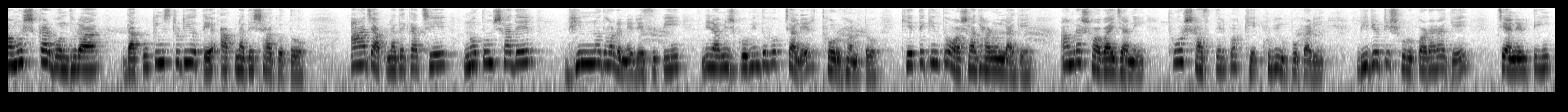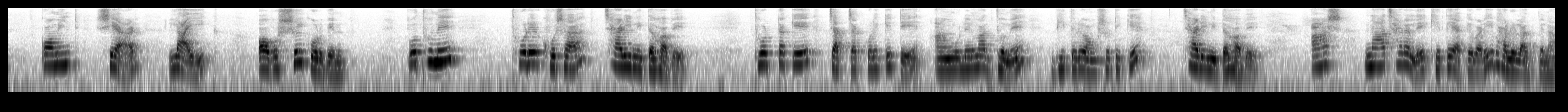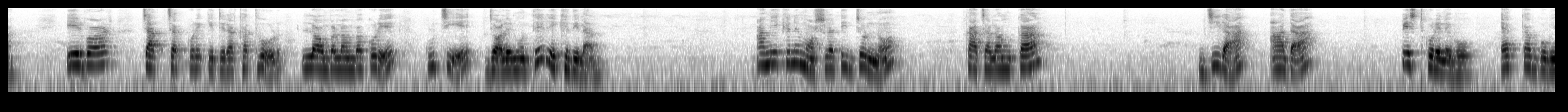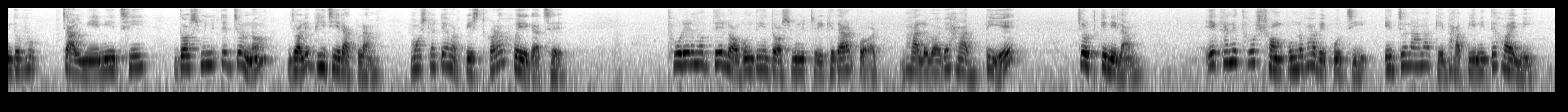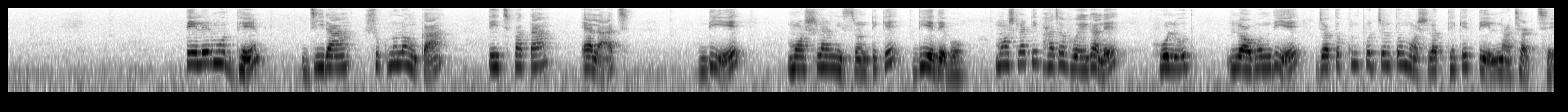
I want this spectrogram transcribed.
নমস্কার বন্ধুরা, the cooking স্টুডিওতে আপনাদের স্বাগত। আজ আপনাদের কাছে নতুন স্বাদের ভিন্ন ধরনের রেসিপি নিরামিষ গোবিন্দভোগ চালের থোর ঘন্ট। খেতে কিন্তু অসাধারণ লাগে। আমরা সবাই জানি, থোর স্বাস্থ্যের পক্ষে খুবই উপকারী। ভিডিওটি শুরু করার আগে চ্যানেলটি কমেন্ট, শেয়ার, লাইক অবশ্যই করবেন। প্রথমে থোরের খোসা ছাড়িয়ে নিতে হবে। থোরটাকে চাকচাক করে কেটে আঙুলের মাধ্যমে ভিতরে অংশটিকে ছাড়িয়ে নিতে হবে। আঁশ না ছাড়ালে খেতে একেবারেই ভালো লাগবে না। এরপর চাকচাক করে কেটে রাখা থোর লম্বা লম্বা করে কুচিয়ে জলের মধ্যে রেখে দিলাম। আমি এখানে মশলাটির জন্য কাঁচা লঙ্কা, জিরা, আদা পেস্ট করে নেব। এক কাপ গোবিন্দভোগ চাল নিয়ে নিয়েছি। দশ মিনিটের জন্য জলে ভিজিয়ে রাখলাম। মশলাটি আমার পেস্ট করা হয়ে গেছে। থোড়ের মধ্যে লবণ দিয়ে দশ মিনিট রেখে দেওয়ার পর ভালোভাবে হাত দিয়ে চটকে নিলাম। এখানে থোর সম্পূর্ণভাবে কচি। এর জন্য আমাকে ভাপিয়ে নিতে হয়নি। তেলের মধ্যে জিরা, শুকনো লঙ্কা, তেজপাতা, এলাচ দিয়ে মশলার মিশ্রণটিকে দিয়ে দেব। মশলাটি ভাজা হয়ে গেলে হলুদ, লবণ দিয়ে যতক্ষণ পর্যন্ত মশলার থেকে তেল না ছাড়ছে।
